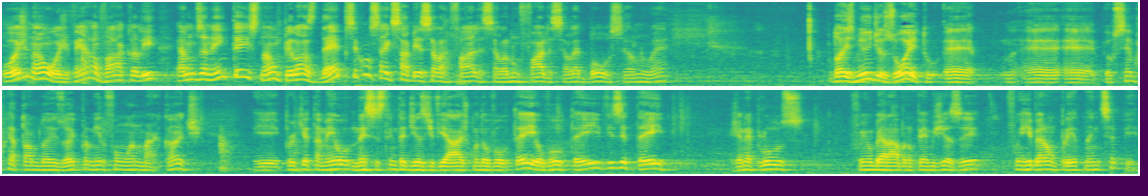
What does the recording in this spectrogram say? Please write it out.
Hoje não, hoje vem a vaca ali, ela não precisa nem ter isso, não. Pelas DEP você consegue saber se ela falha, se ela não falha, se ela é boa, se ela não é. 2018, é, é, é, eu sempre retorno 2018, para mim ele foi um ano marcante, e, porque também eu, nesses 30 dias de viagem, quando eu voltei, eu voltei e visitei Geneplus, fui em Uberaba no PMGZ, fui em Ribeirão Preto na NCP.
